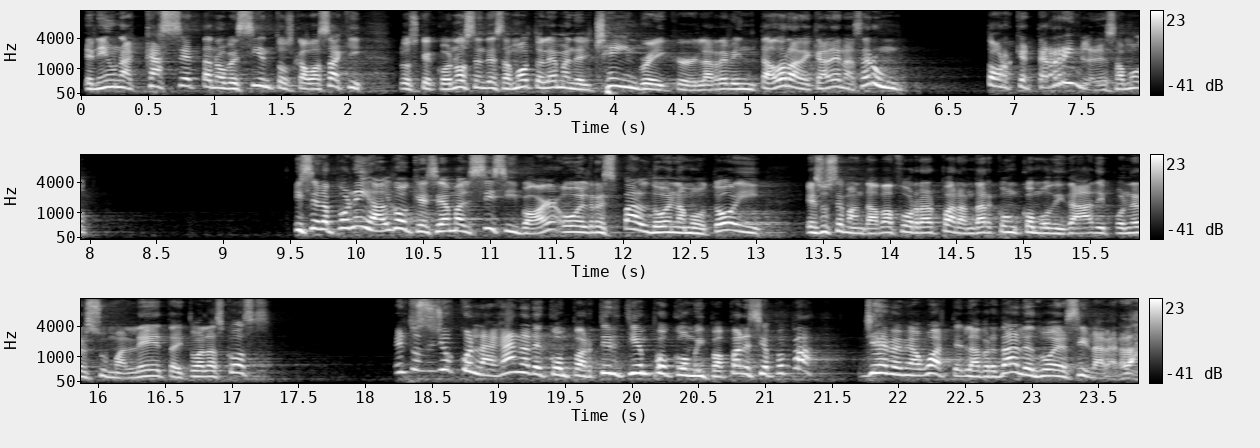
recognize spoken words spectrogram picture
Tenía una caseta 900 Kawasaki. Los que conocen de esa moto le llaman el chainbreaker, la reventadora de cadenas. Era un torque terrible de esa moto. Y se le ponía algo que se llama el CC bar o el respaldo en la moto y eso se mandaba a forrar para andar con comodidad y poner su maleta y todas las cosas. Entonces yo con la gana de compartir tiempo con mi papá le decía, papá, lléveme a Guate. La verdad les voy a decir la verdad.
